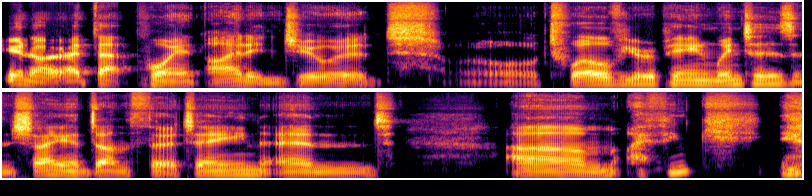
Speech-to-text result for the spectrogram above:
you know, at that point, I'd endured oh, twelve European winters, and Shay had done thirteen. And um, I think.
